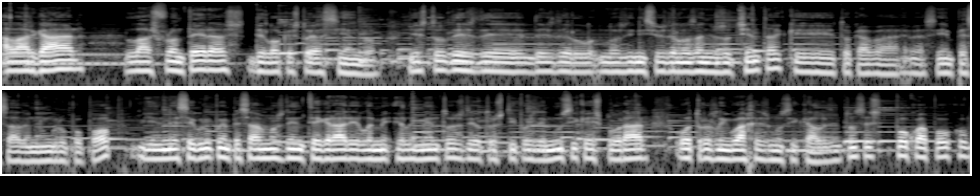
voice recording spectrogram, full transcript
alargar las fronteras de lo que estoy haciendo. Y esto desde, desde los inicios de los años 80 que tocaba, así empezado en un grupo pop y en ese grupo empezamos a integrar elementos de otros tipos de música, explorar otros lenguajes musicales. Entonces poco a poco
